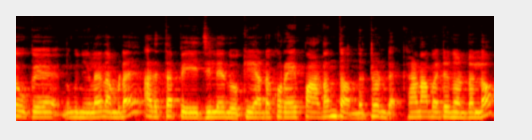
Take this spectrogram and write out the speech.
കുഞ്ഞുങ്ങളെ നമ്മുടെ അടുത്ത പേജിലെ നോക്കിയാണ്ട് കുറേ പടം തന്നിട്ടുണ്ട്. കാണാൻ പറ്റുന്നുണ്ടല്ലോ?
